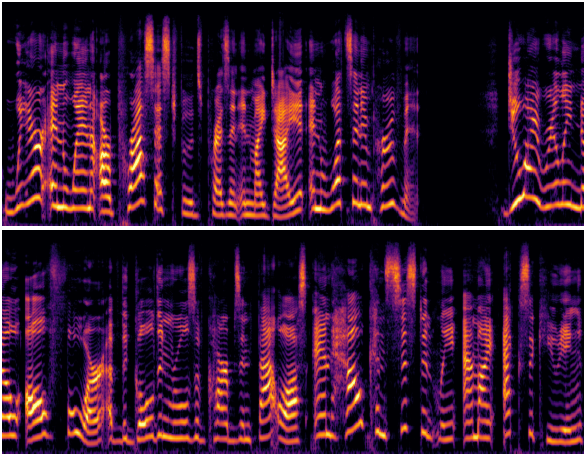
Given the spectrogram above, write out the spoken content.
Where and when are processed foods present in my diet? And what's an improvement? Do I really know all four of the golden rules of carbs and fat loss, and how consistently am I executing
